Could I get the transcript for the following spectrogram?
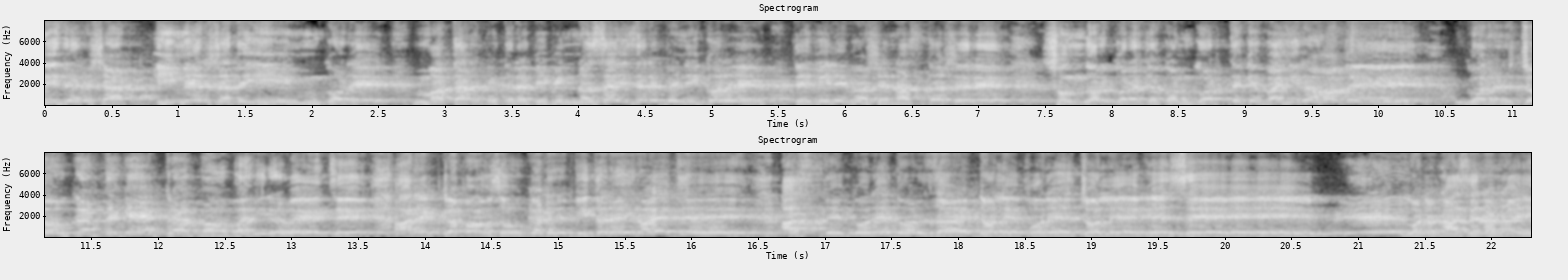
নিজের শার্ট ইমের সাথে ইম করে, মাথার ভিতরে বিভিন্ন সাইজের বেনি করে, টেবিলে বসে নাস্তা সেরে, সুন্দর করে যখন ঘর থেকে বাহির হবে, ঘরের চৌকাট থেকে একটা পাও বাহির হয়েছে আর একটা পাও চৌকাটের ভিতরেই রয়েছে, আস্তে করে দরজায় ডলে পরে চলে গেছে। ঘটনা আছে না নাই?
